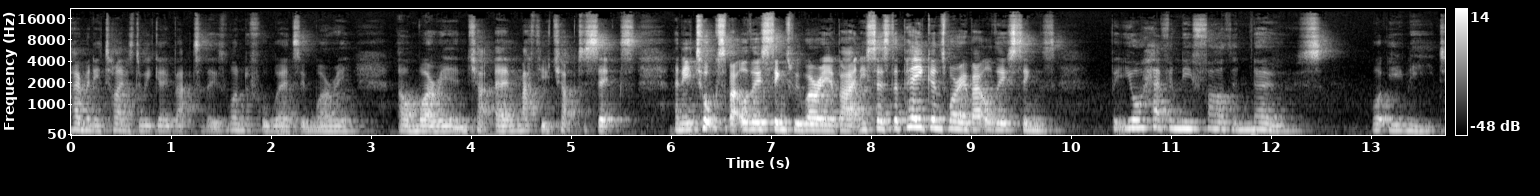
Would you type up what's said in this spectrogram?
How many times do we go back to those wonderful words in worry, on worry in, cha- in Matthew chapter 6? And he talks about all those things we worry about. And he says, The pagans worry about all those things, your heavenly Father knows what you need.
